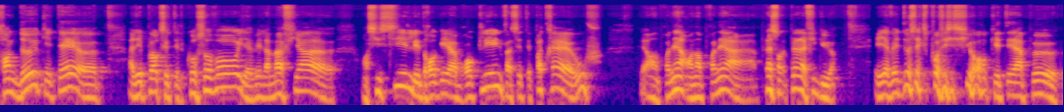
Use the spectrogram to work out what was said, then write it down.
32 qui étaient, euh, à l'époque, c'était le Kosovo, il y avait la mafia en Sicile, les drogués à Brooklyn, enfin, c'était pas très ouf. on en prenait, on en prenait plein, plein la figure. Et il y avait deux expositions qui étaient un peu,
